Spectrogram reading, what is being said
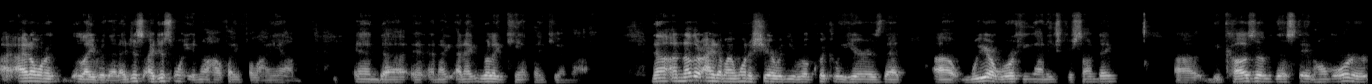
I, I, don't want to labor that. I just, I just want you to know how thankful I am, and uh, and I and I really can't thank you enough. Now another item I want to share with you real quickly here is that uh, we are working on Easter Sunday uh, because of the stay-at-home order.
